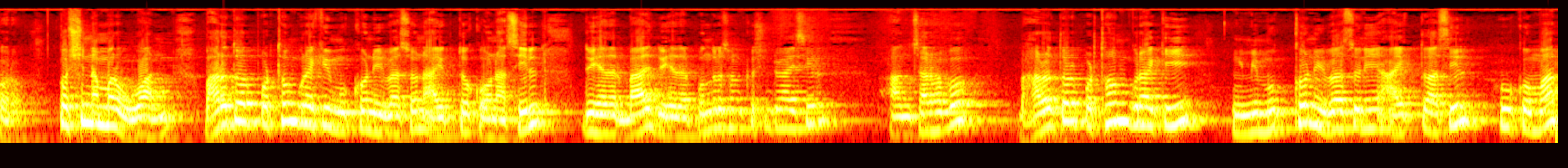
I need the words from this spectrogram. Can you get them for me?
কৰক কুৱেশ্যন নম্বৰ ওৱান ভাৰতৰ প্ৰথমগৰাকী মুখ্য নিৰ্বাচন আয়ুক্ত কোন আছিল? দুই হাজাৰ বাইছ দুই হাজাৰ পোন্ধৰ চনত কুৱেশ্যনটো আহিছিল আনচাৰ হ'ব ভাৰতৰ প্ৰথমগৰাকী মুখ্য নিৰ্বাচনী আয়ুক্ত আছিল সুকুমাৰ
